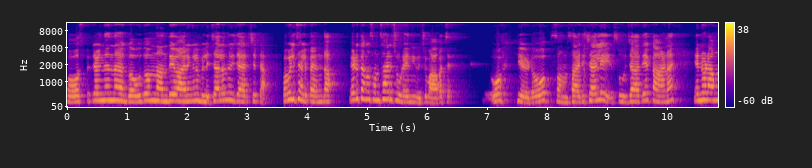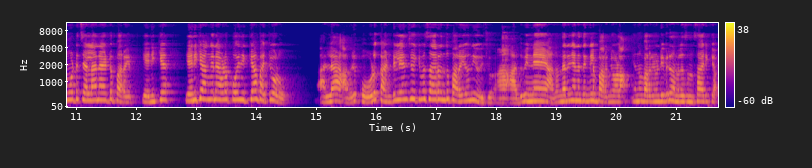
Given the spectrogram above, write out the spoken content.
ഹോസ്പിറ്റലിൽ നിന്ന് ഗൗതവും നന്ദിയോ ആരെങ്കിലും വിളിച്ചാലോ എന്ന് വിചാരിച്ചിട്ടാ. അപ്പൊ വിളിച്ചാലിപ്പോ എന്താ? എടുത്തങ്ങ് സംസാരിച്ചുകൂടെ എന്ന് ചോദിച്ചു വാവച്ചൻ. ഓ എടോ സംസാരിച്ചാലേ സുജാതയെ കാണാൻ എന്നോട് അങ്ങോട്ട് ചെല്ലാനായിട്ട് പറയും. എനിക്ക് എനിക്ക് അങ്ങനെ അവിടെ പോയി നിൽക്കാൻ പറ്റുള്ളൂ അല്ല അവർ കോൾ കണ്ടില്ലേന്ന് ചോദിക്കുമ്പോൾ സാർ എന്ത് പറയുമെന്ന് ചോദിച്ചു. ആ അത് പിന്നെ അതന്നേരം ഞാൻ എന്തെങ്കിലും പറഞ്ഞോളാം എന്ന് പറഞ്ഞുകൊണ്ട് ഇവർ തമ്മിൽ സംസാരിക്കാം.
